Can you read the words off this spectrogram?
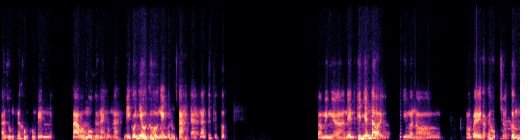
cá Dung nó không không nên lao vào mua phiếu này lúc này vì có nhiều cơ hội ngành bất động sản đã, đang tích cực hơn. Và mình ờ, nên kiên nhẫn đợi khi mà nó nó về các cái hỗ trợ cứng.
